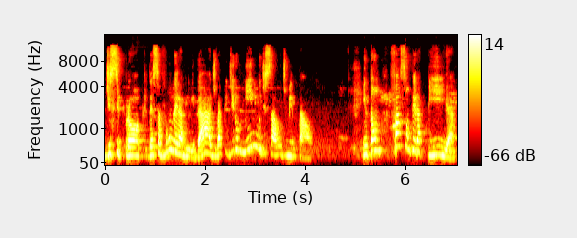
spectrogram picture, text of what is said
de si próprio, dessa vulnerabilidade, vai pedir o mínimo de saúde mental. Então, façam terapia,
